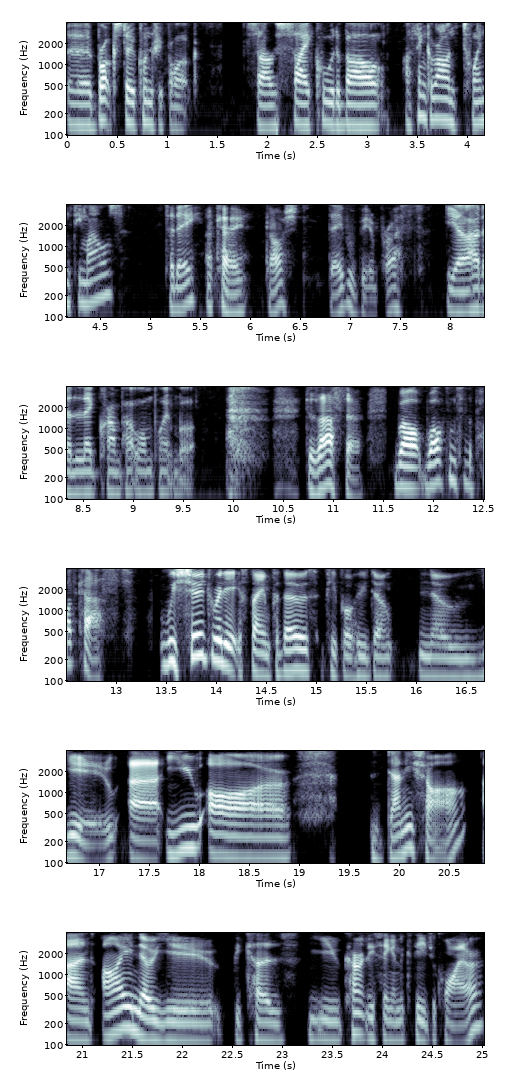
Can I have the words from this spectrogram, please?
uh, Broxtowe Country Park. So I've cycled about, I think, around 20 miles today. okay, gosh, Dave would be impressed. Yeah, I had a leg cramp at one point, but Disaster. Well, welcome to the podcast. We should really explain for those people who don't know you. Uh, you are Danny Shah, and I know you because you currently sing in the Cathedral Choir,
